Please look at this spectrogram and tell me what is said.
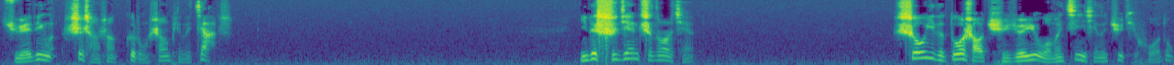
决定了市场上各种商品的价值。你的时间值多少钱？收益的多少取决于我们进行的具体活动，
